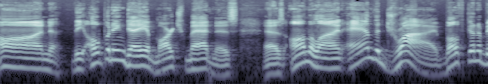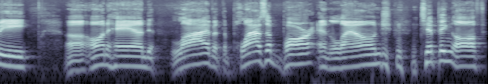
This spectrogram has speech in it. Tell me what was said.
on the opening day of March Madness as On the Line and The Drive, both going to be uh, on hand live at the Plaza Bar and Lounge, tipping off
